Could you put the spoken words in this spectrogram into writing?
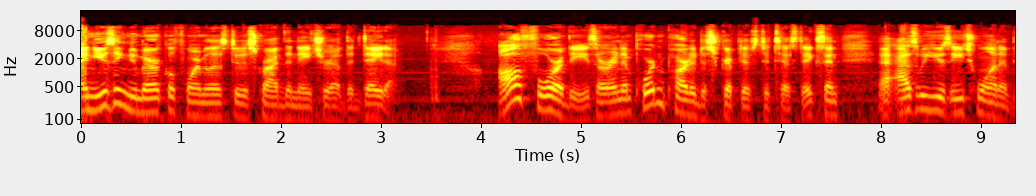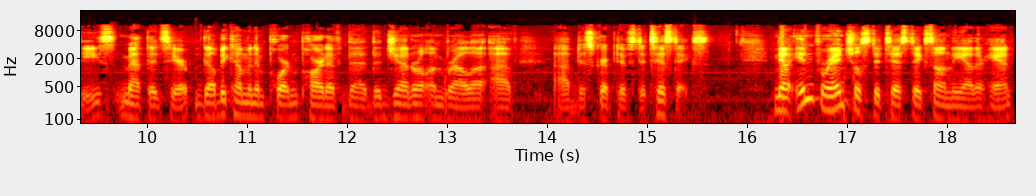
and using numerical formulas to describe the nature of the data. All four of these are an important part of descriptive statistics, and as we use each one of these methods here, they'll become an important part of the, the general umbrella of of descriptive statistics. Now, inferential statistics, on the other hand,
